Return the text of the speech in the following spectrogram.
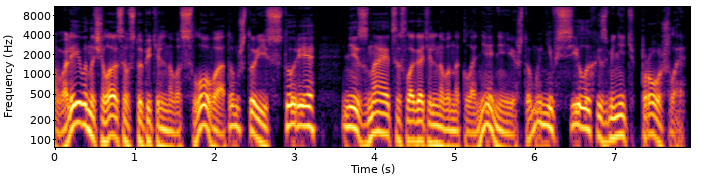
Валеева начала со вступительного слова о том, что история не знает сослагательного наклонения и что мы не в силах изменить прошлое,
